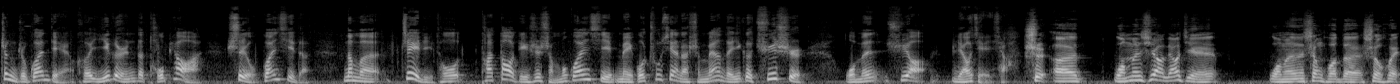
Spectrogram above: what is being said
政治观点和一个人的投票啊是有关系的。那么这里头它到底是什么关系？美国出现了什么样的一个趋势？我们需要了解一下。是呃，我们需要了解。我们生活的社会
